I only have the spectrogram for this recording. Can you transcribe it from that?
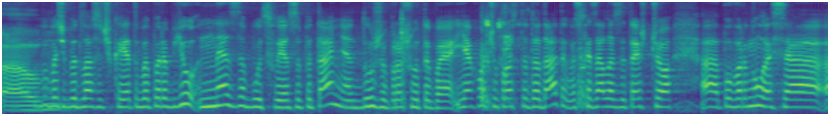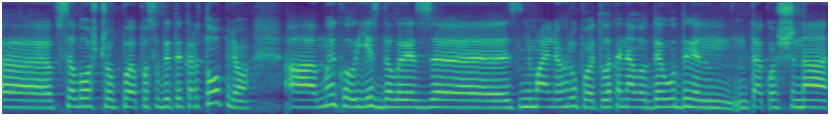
е, Вибач, будь ласка, я тебе переб'ю. Не забудь своє запитання. Дуже прошу тебе. Я хочу просто додати. Ви сказали за те, що е, повернулася е, в село, щоб посадити картоплю. А ми, коли їздили з знімальною групою телеканалу Д1, також на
